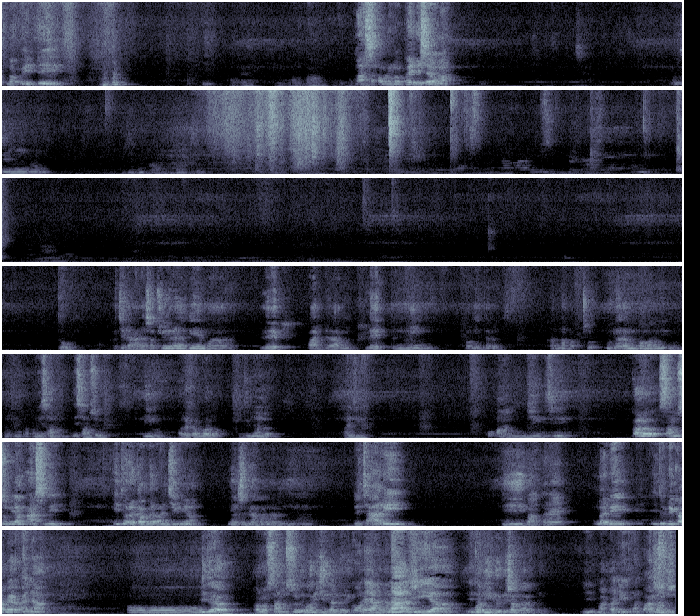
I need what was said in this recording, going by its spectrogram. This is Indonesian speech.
nggak pede masa Allah nggak pede saya mah? Putih mulu. Tuh kecelakaan Samsung kayak gimana led padam led bening. Oh ya terus karena pak udara mempengaruhi itu. Untuk apa? Ini, ya sam ini Samsung. Iya. Ada gambar itunya enggak anjing. Kok anjing sih? Kalau Samsung yang asli itu ada gambar anjingnya. Yang sebelah mananya dicari di baterai. Enggak di itu di kameranya. Oh. Itu ya kalau Samsung original dari Korea nah iya. Itu di Indonesia nggak ada. Iya, makanya itu kan palsu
